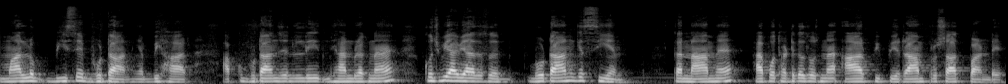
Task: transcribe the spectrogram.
मान लो बी से भूटान या बिहार, आपको भूटान जनरली ध्यान में रखना है। कुछ भी आप याद रख सकते भूटान के सीएम का नाम है हाइपोथेटिकल सोचना है आरपीपी राम प्रसाद पांडे।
